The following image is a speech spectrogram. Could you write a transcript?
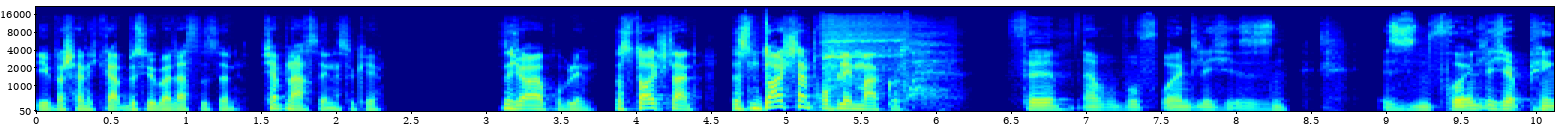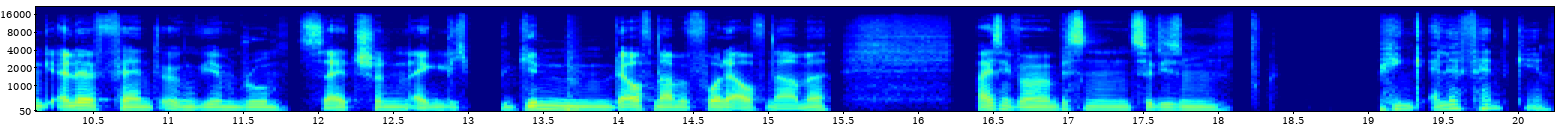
die wahrscheinlich gerade ein bisschen überlastet sind. Ich habe Nachsehen, ist okay. Ist nicht euer Problem. Das ist Deutschland. Das ist ein Deutschland-Problem, Markus. Phil, apropos freundlich, es ist ein es ist ein freundlicher Pink Elephant irgendwie im Room. Seit schon eigentlich Beginn der Aufnahme, vor der Aufnahme. Weiß nicht, wollen wir ein bisschen zu diesem Pink Elephant gehen?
